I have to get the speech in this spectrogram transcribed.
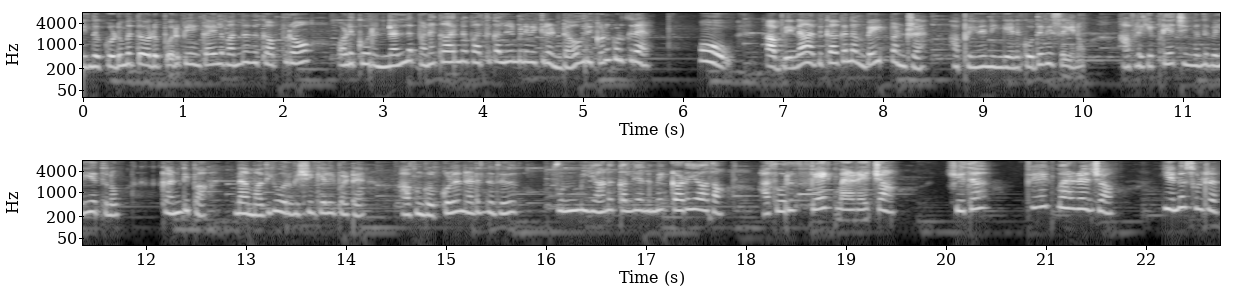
இந்த குடும்பத்தோட பொறுப்பு என் கையில் வந்ததுக்கப்புறம் உனக்கு ஒரு நல்ல பணக்காரனை பார்த்து கல்யாணம் பண்ணி வைக்கிறேன் டவுரி கூட கொடுக்குறேன். ஓ அப்படின்னா அதுக்காக நான் வெயிட் பண்ணுறேன் அப்படின்னு நீங்கள் எனக்கு உதவி செய்யணும். அவளை எப்படியாச்சும் இங்கேருந்து வெளியேற்றணும் கண்டிப்பாக நான் மதியம் ஒரு விஷயம் கேள்விப்பட்டேன். அவங்களுக்குள்ளே நடந்தது உண்மையான கல்யாணமே கிடையாதான். அது ஒரு ஃபேக் மேரேஜா எதை? ஃபேக் மேரேஜா என்ன சொல்கிற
